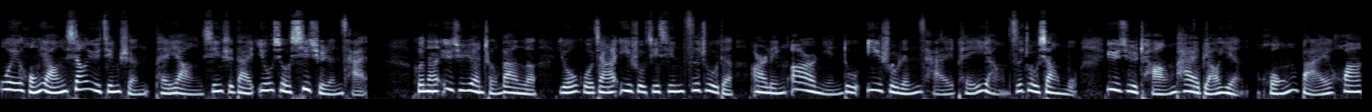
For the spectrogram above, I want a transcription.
为弘扬湘豫精神，培养新时代优秀戏曲人才，河南豫剧院承办了由国家艺术基金资助的2022年度艺术人才培养资助项目——豫剧常派表演红白花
